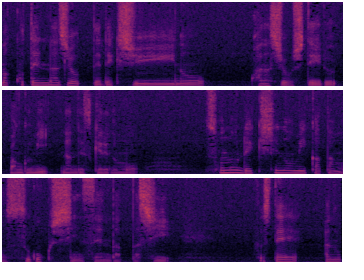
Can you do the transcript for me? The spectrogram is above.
まあ、古典ラジオって歴史の話をしている番組なんですけれどもその歴史の見方もすごく新鮮だったしそしてあの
